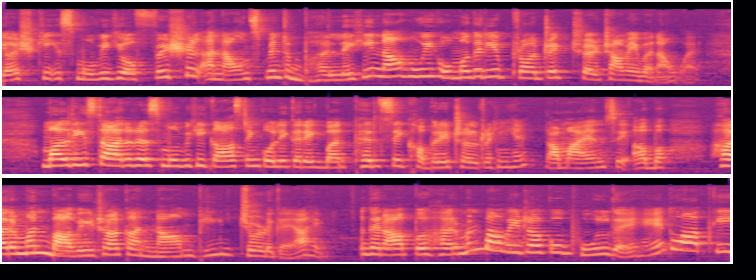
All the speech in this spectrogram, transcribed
यश की इस मूवी की ऑफिशियल अनाउंसमेंट भले ही ना हुई हो, मगर ये प्रोजेक्ट चर्चा में बना हुआ है। मल्टी स्टारर इस मूवी की कास्टिंग को लेकर एक बार फिर से खबरें चल रही हैं। रामायण से अब हरमन बावेजा का नाम भी जुड़ गया है। अगर आप हरमन बावेजा को भूल गए हैं तो आपकी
